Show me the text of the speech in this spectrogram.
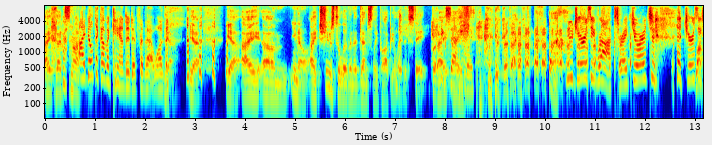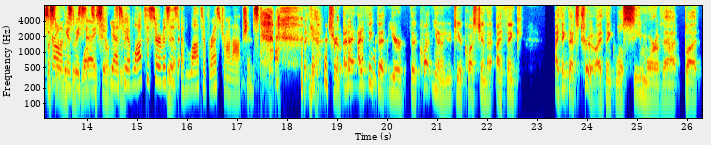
I, that's not. I don't think I'm a candidate for that one. yeah, yeah, yeah. I, um, you know, I choose to live in a densely populated state, but I exactly. I, New Jersey rocks, right, George? Jersey strong, as we say. Yes, we have lots of services yeah. and lots of restaurant options. but yeah, true. And I, I think that you're the you know to your question. I, I think I think that's true. I think we'll see more of that. But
